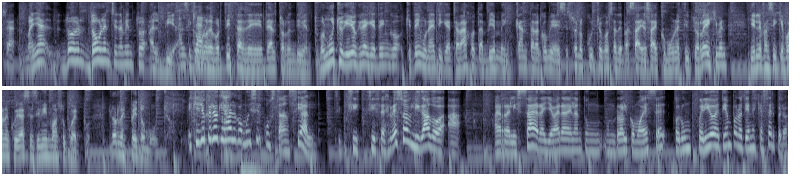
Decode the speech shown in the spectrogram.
O sea, mañana doble, doble entrenamiento al día, Al- así claro. como los deportistas de, de alto rendimiento. Por mucho que yo crea que tengo, que tengo una ética de trabajo, también me encanta la comida. Dice, solo escucho cosas de pasada, ya sabes, como un estricto régimen y el énfasis que pone en cuidarse a sí mismo, a su cuerpo. Lo respeto mucho. Es que yo creo que es algo muy circunstancial. Si, si, si se ves obligado a, a realizar, a llevar adelante un, un rol como ese, por un periodo de tiempo lo tienes que hacer, pero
